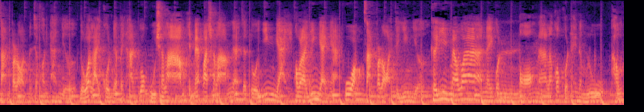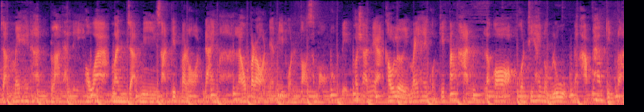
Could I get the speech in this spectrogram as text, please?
สารประหลอดมันจะค่อนข้างเยอะ หรือว่าหลายคนเนี่ยไปทานพวกหูฉลาม เห็นไหมปลาฉลามเนี่ยจะตัวยิ่งใหญ่ พอเวลายิ่งใหญ่เนี่ยพวกสารปลอดจะยิ่งเยอะ เคยได้ยินไหมว่าในในคนท้องนะแล้วก็คนให้นำลูกเขาจะไม่ให้ทานปลาทะเล เพราะว่ามันจะมีสารพิษประหลอดได้มา แล้วประหลอดเนี่ยมีผลต่อสมองของเด็ก เพราะฉะนั้นเนี่ยเขาเลยไม่ให้คนที่ตั้งครรภ์แล้วก็คนที่ให้นมลูกนะครับห้ามกินปลา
